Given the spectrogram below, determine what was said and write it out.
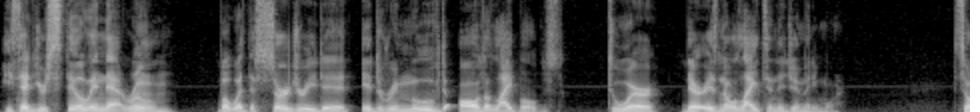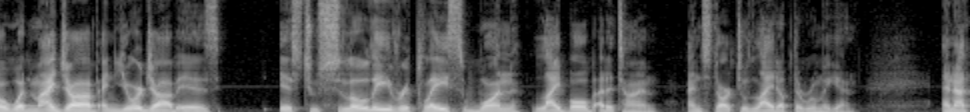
He said you're still in that room, but what the surgery did, it removed all the light bulbs to where there is no lights in the gym anymore. So what my job and your job is is to slowly replace one light bulb at a time and start to light up the room again. And I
